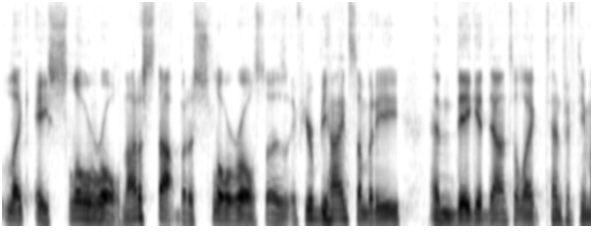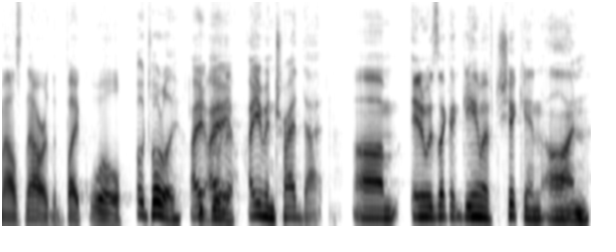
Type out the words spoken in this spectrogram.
like a slow roll, not a stop, but a slow roll. So if you're behind somebody and they get down to like 10, 15 miles an hour, the bike will. Oh, totally. I, I. I even tried that. Um, and it was like a game of chicken on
